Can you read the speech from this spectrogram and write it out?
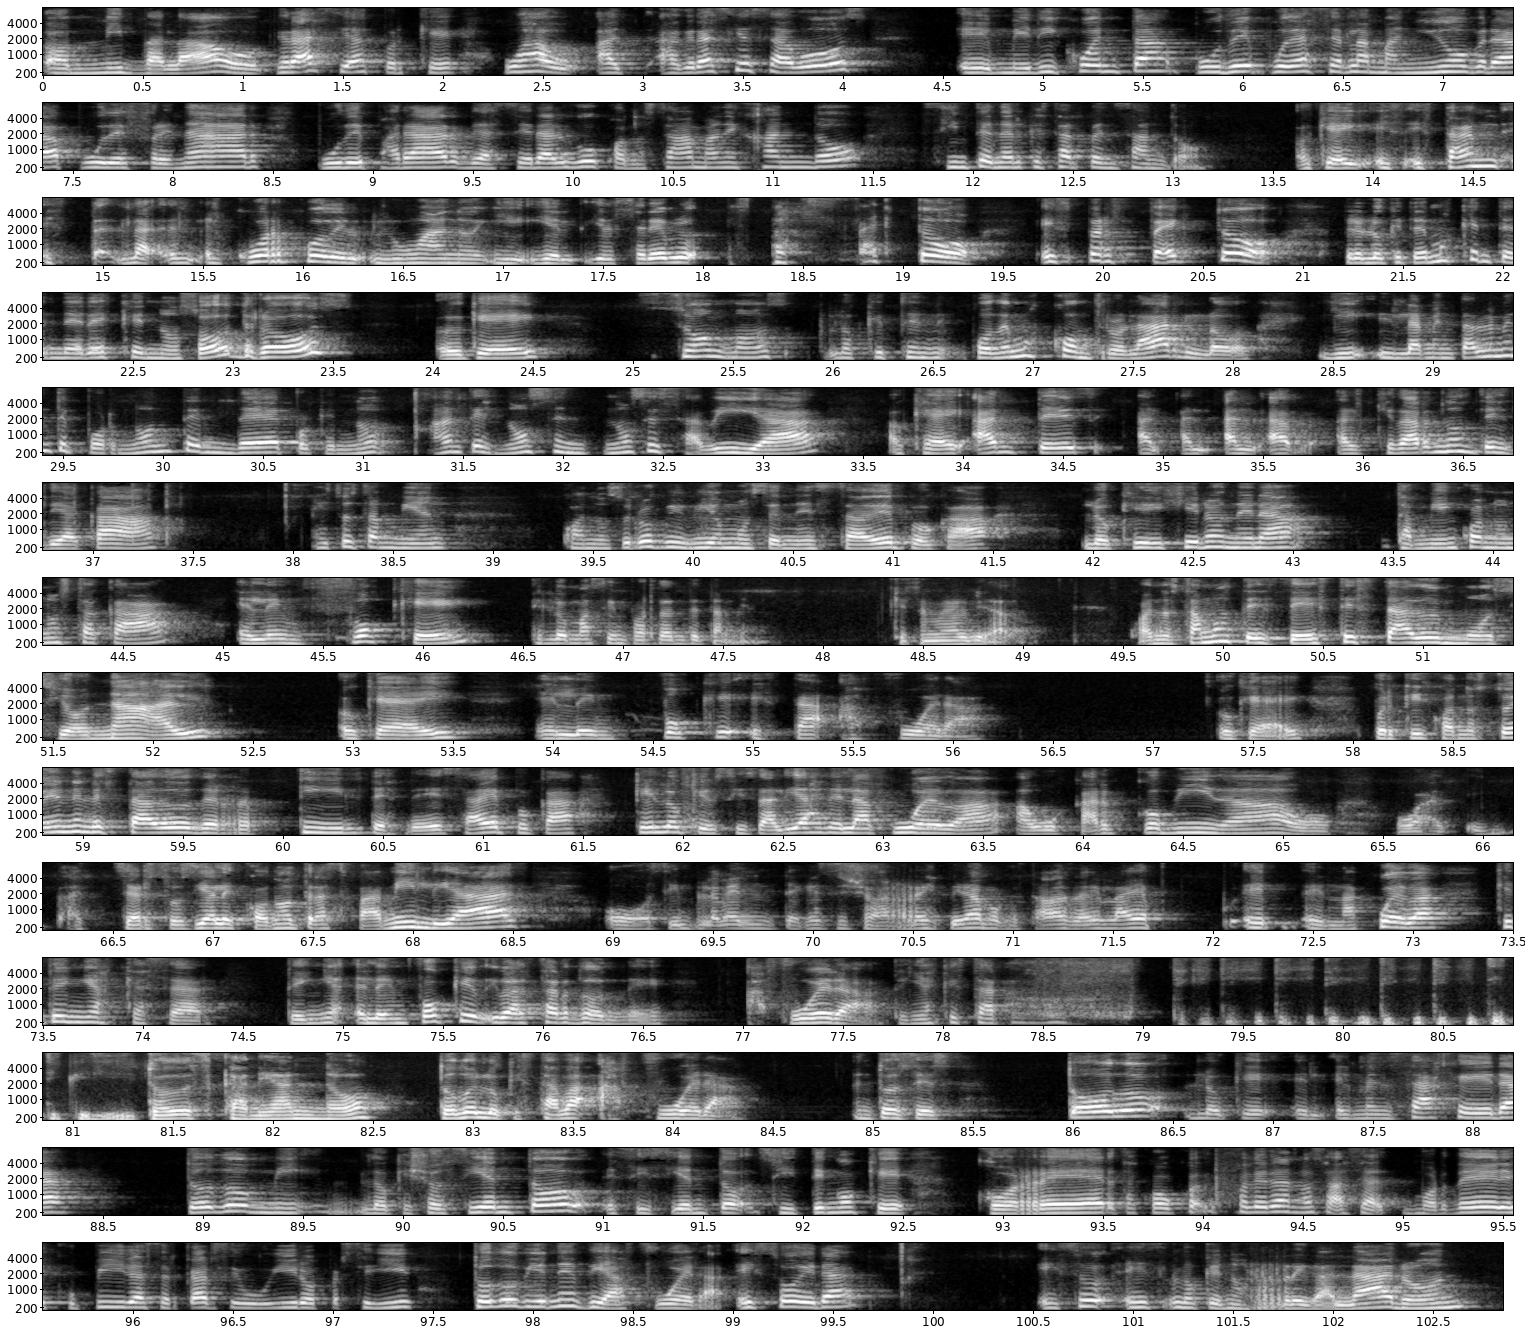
amígdala o gracias porque, wow, a, gracias a vos eh, me di cuenta, pude, pude hacer la maniobra, pude frenar, pude parar de hacer algo cuando estaba manejando sin tener que estar pensando. Okay, es, es tan, el, cuerpo del humano y, y, el, y, el, cerebro es perfecto, es perfecto, pero lo que tenemos que entender es que nosotros, okay, somos los que podemos controlarlo. Y, lamentablemente por no entender, porque no, antes no se, no se sabía, okay, antes al, al, al, quedarnos desde acá, esto también, cuando nosotros vivíamos en esta época, lo que dijeron era, también cuando uno está acá, el enfoque es lo más importante también, que se me ha olvidado. Cuando estamos desde este estado emocional, ¿ok? El enfoque que está afuera. ¿Ok? Porque cuando estoy en el estado de reptil, desde esa época, ¿qué es lo que si salías de la cueva a buscar comida o, o a, ser sociales con otras familias o simplemente, qué sé yo, a respirar porque estabas en la, eh, en la cueva, ¿qué tenías que hacer? Tenía, el enfoque iba a estar ¿dónde? Afuera. Tenías que estar todo escaneando todo lo que estaba afuera. Entonces, todo lo que el, mensaje era, todo mi, lo que yo siento, si siento, si tengo que correr, o sea, morder, escupir, acercarse, huir o perseguir, todo viene de afuera. Eso era, eso es lo que nos regalaron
